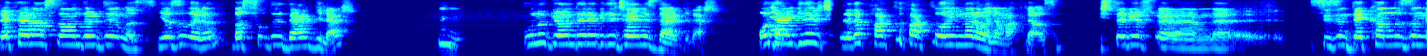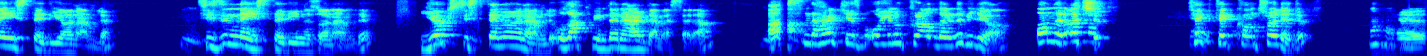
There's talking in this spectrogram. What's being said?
referanslandırdığımız yazıların basıldığı dergiler bunu gönderebileceğimiz dergiler. O evet. dergiler içinde de farklı farklı oyunlar oynamak lazım. İşte bir e, e sizin dekanınızın ne istediği önemli. Sizin ne istediğiniz önemli. YÖK sistemi önemli. Ulakbim'de nerede mesela? Aslında herkes bu oyunun kurallarını biliyor. Onları açıp tek tek kontrol edip e,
